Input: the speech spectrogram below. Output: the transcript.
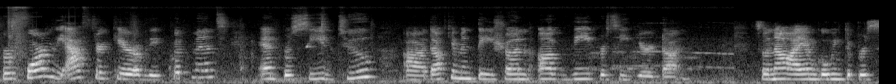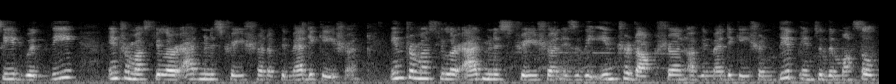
Perform the aftercare of the equipment and proceed to uh, documentation of the procedure done. So now I am going to proceed with the intramuscular administration of the medication. Intramuscular administration is the introduction of the medication deep into the muscle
